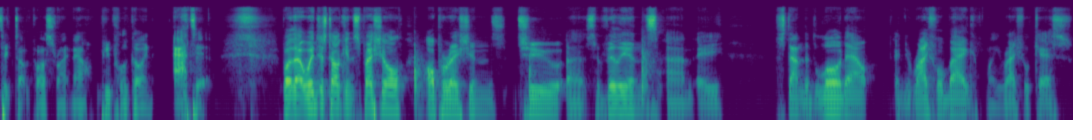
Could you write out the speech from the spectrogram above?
TikTok posts right now. People are going at it. But that we're just talking special operations to uh, civilians and a standard loadout in your rifle bag or your rifle case,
